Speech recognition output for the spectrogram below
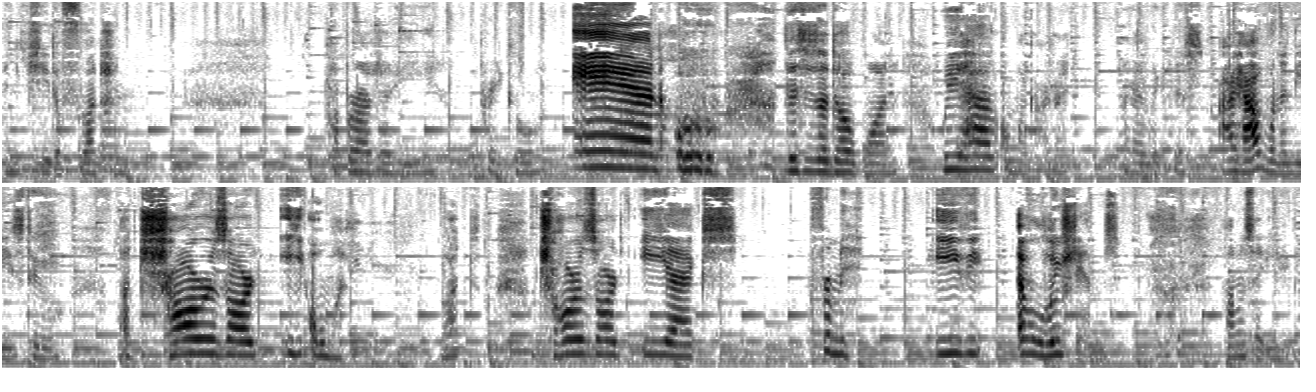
And you can see the flexion. Copperajah V. Pretty cool. And, oh, this is a dope one. We have, oh my god, I gotta, I gotta look at this. I have one of these too. A Charizard E, oh my, what? Charizard EX from Eevee Evolutions. I'm gonna say Evolutions.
